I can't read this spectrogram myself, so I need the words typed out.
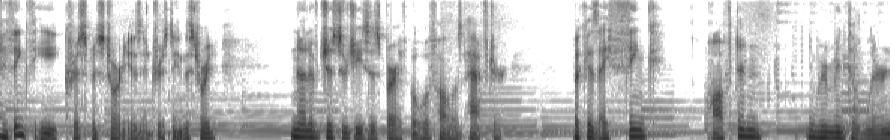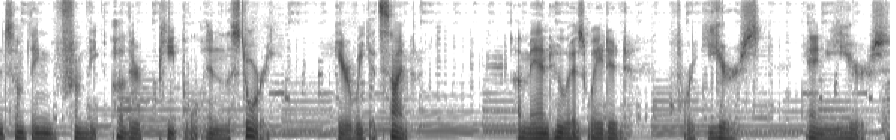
I think the Christmas story is interesting. The story, not of just of Jesus' birth, but what follows after. Because I think often we're meant to learn something from the other people in the story. Here we get Simon, a man who has waited for years and years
